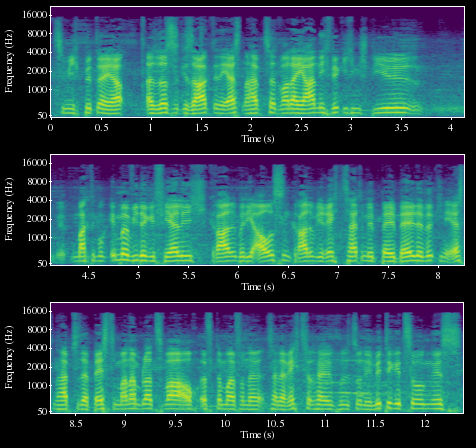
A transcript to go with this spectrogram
Ziemlich bitter, ja. Also hast es gesagt, in der ersten Halbzeit war der Jan nicht wirklich im Spiel. Magdeburg immer wieder gefährlich, gerade über die Außen, gerade über die rechte Seite mit Bell, der wirklich in der ersten Halbzeit der beste Mann am Platz war, auch öfter mal von der, seiner Rechtsverteidigungsposition in die Mitte gezogen ist.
